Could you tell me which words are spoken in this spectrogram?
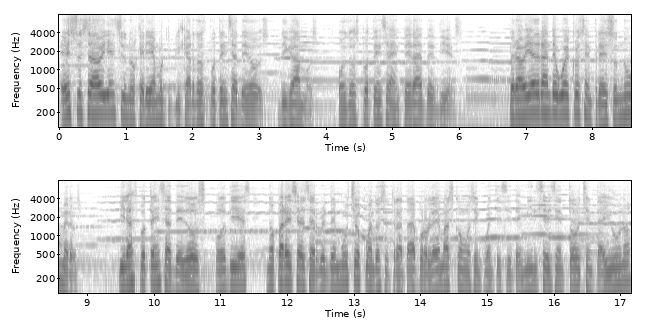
Esto estaba bien si uno quería multiplicar dos potencias de 2, digamos, o dos potencias enteras de 10. Pero había grandes huecos entre esos números, y las potencias de 2 o 10 no parecían servir de mucho cuando se trata de problemas como 57.681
